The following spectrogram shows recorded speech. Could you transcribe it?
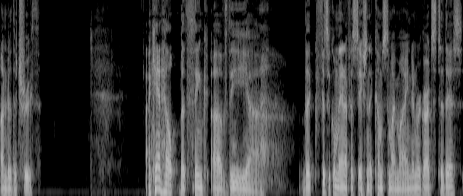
under the truth. I can't help but think of the uh, the physical manifestation that comes to my mind in regards to this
